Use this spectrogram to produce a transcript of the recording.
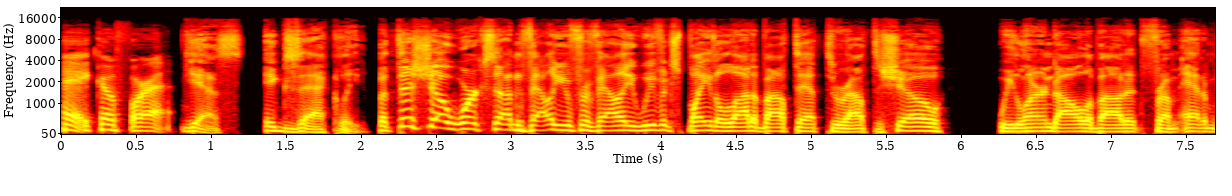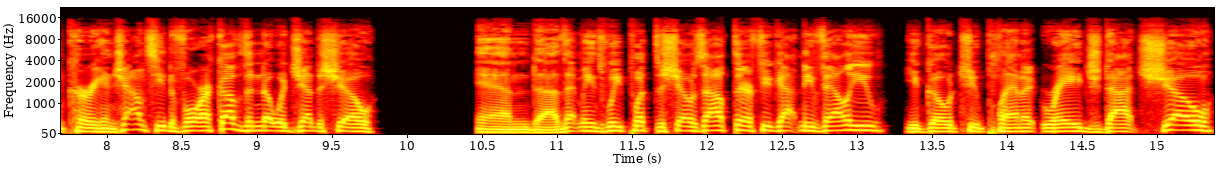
hey, go for it. Yes, exactly. But this show works on value for value. We've explained a lot about that throughout the show. We learned all about it from Adam Curry and John C. Dvorak of the No Agenda Show. And uh, that means we put the shows out there. If you got any value, you go to planetrage.show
